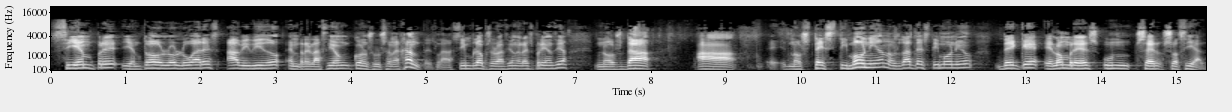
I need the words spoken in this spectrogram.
siempre y en todos los lugares ha vivido en relación con sus semejantes. La simple observación de la experiencia nos da eh, nos testimonia, nos da testimonio de que el hombre es un ser social.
